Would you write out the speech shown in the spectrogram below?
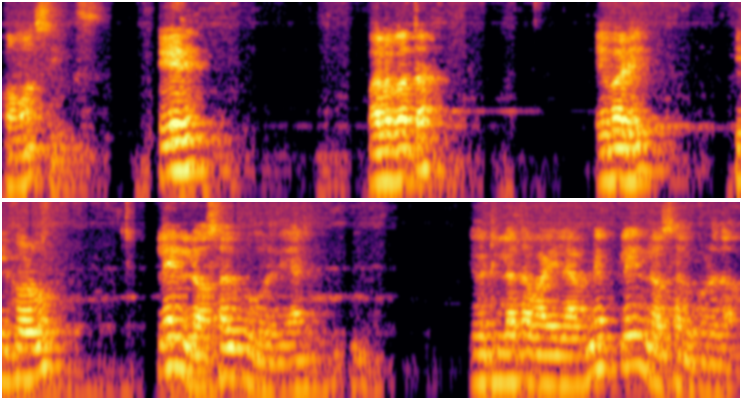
comma six ঠিক আছে? ভালো কথা? এবারে কি করব? প্লেন লসাগু করে দিই। আর জটিলতা বাড়ি নেই প্লেন লসাগু করে দাও।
